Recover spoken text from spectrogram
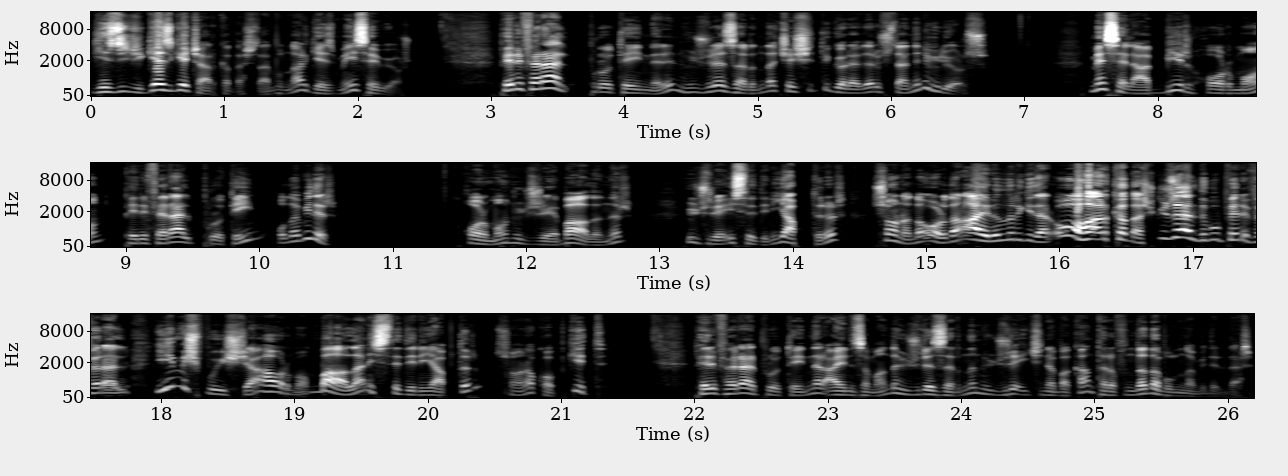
gezici, gezgeç arkadaşlar. Bunlar gezmeyi seviyor. Periferal proteinlerin hücre zarında çeşitli görevler üstlendiğini biliyoruz. Mesela bir hormon periferal protein olabilir. Hormon hücreye bağlanır, hücreye istediğini yaptırır, sonra da oradan ayrılır gider. Oh arkadaş güzeldi bu periferal, iyiymiş bu iş ya hormon. Bağlan istediğini yaptır, sonra kop git. Periferal proteinler aynı zamanda hücre zarının hücre içine bakan tarafında da bulunabilirler.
